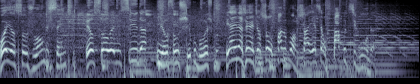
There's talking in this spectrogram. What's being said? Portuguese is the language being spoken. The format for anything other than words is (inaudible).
Oi, eu sou o João Vicente. Eu sou o Emicida. E eu sou o Chico Bosco. E aí, minha gente, eu sou o Fábio Porchat e esse é o Papo de Segunda.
